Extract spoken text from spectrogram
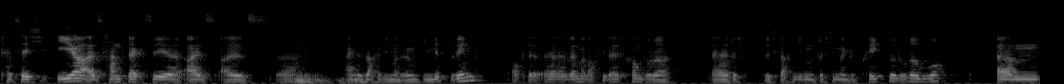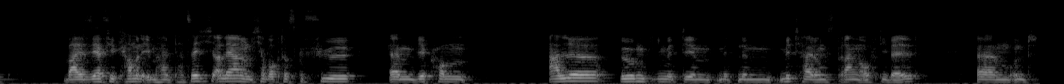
tatsächlich eher als Handwerk sehe, als als ähm, mhm. eine Sache, die man irgendwie mitbringt, auf der, äh, wenn man auf die Welt kommt oder äh, durch, durch Sachen, die man, durch die man geprägt wird oder so. Ähm, weil sehr viel kann man eben halt tatsächlich erlernen und ich habe auch das Gefühl, ähm, wir kommen alle irgendwie mit dem mit einem Mitteilungsdrang auf die Welt ähm, und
